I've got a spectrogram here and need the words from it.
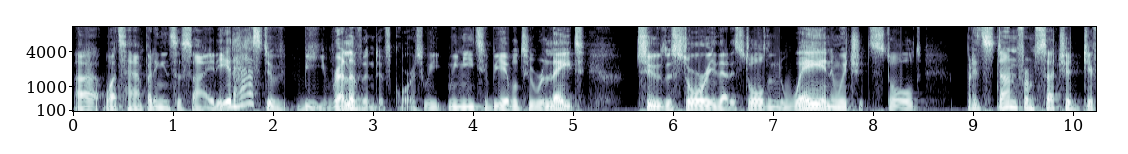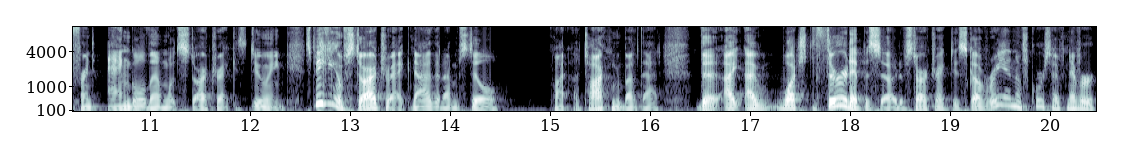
uh, what's happening in society. It has to be relevant, of course. We, we need to be able to relate to the story that is told and the way in which it's told. But it's done from such a different angle than what Star Trek is doing. Speaking of Star Trek, now that I'm still uh, talking about that, the I, I watched the third episode of Star Trek Discovery, and of course, I've never.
